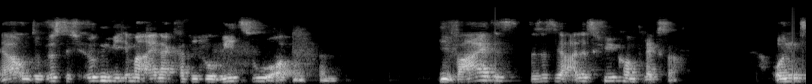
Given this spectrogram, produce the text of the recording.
ja, und du wirst dich irgendwie immer einer Kategorie zuordnen können. Die Wahrheit ist, das ist ja alles viel komplexer. Und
